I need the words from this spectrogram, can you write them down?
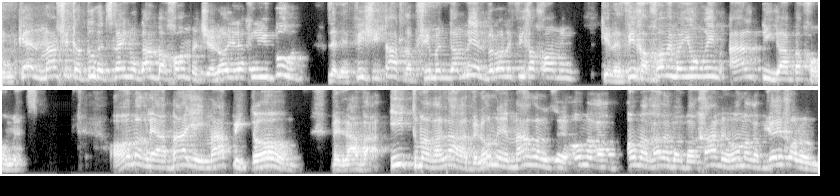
אם כן, מה שכתוב אצלנו גם בחומץ, שלא ילך לאיבוד, זה לפי שיטת רב שמעון גמליאל ולא לפי חכומים. כי לפי חכומים היו אומרים, אל תיגע בחומץ. עומר לאביי, מה פתאום? ולאו איתמר עלה, ולא נאמר על זה, עומר רבי בר חנא, עומר רבי יחנון,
